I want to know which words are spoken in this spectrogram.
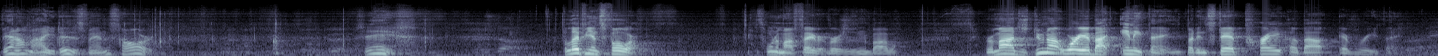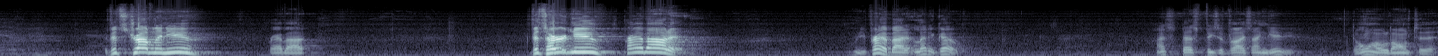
Ben, I don't know how you do this, man. It's hard. Jeez. Philippians 4. It's one of my favorite verses in the Bible. Reminds us do not worry about anything, but instead pray about everything. If it's troubling you, pray about it. If it's hurting you, pray about it. When you pray about it, let it go. That's the best piece of advice I can give you. Don't hold on to it.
